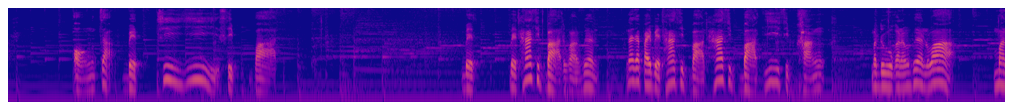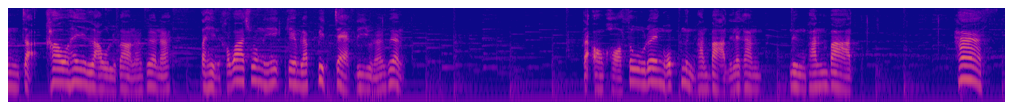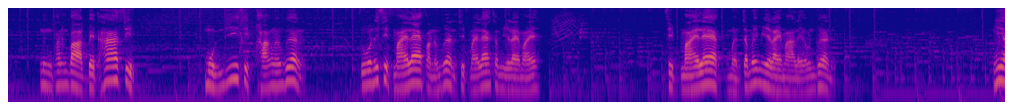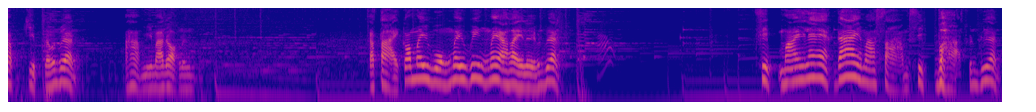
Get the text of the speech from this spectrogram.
อ๋องจะเบ็ดที่ 20 บาท เบ็ดเบ็ด50 บาทดีกว่าเพื่อน น่าจะไปเบ็ด50 บาท 50 บาท 20 ครั้ง มาดูกันนะเพื่อนว่ามันจะเข้าให้เราหรือเปล่านะเพื่อนนะ แต่เห็นเขาว่าช่วงนี้เกมแรปปิดแจกดีอยู่นะเพื่อน แต่อองขอสู้ด้วยงบ 1,000 บาทนี่แล้วกัน 1,000 บาท 5 1,000 บาทเบ็ด50 หมุน 20 ครั้งนะเพื่อน ดูวันที่ 10 ไม้แรกก่อนนะเพื่อน 10 ไม้แรกจะมีอะไรไหม 10 ไม้แรกเหมือนจะไม่มีอะไรมาเลยเพื่อนๆเงียบกิบนะเพื่อนๆอ่ามีมาดอกหนึ่ง กระต่ายก็ไม่วงไม่วิ่งไม่อะไรเลยเพื่อนๆสิบไม้แรกได้มาสามสิบบาทเพื่อน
